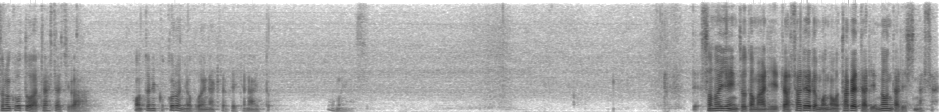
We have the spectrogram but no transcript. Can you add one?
そのことを私たちは本当に心に覚えなければいけないと思います。でその家にとどまり出されるものを食べたり飲んだりしなさい。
